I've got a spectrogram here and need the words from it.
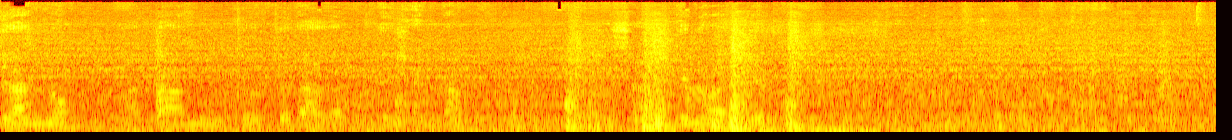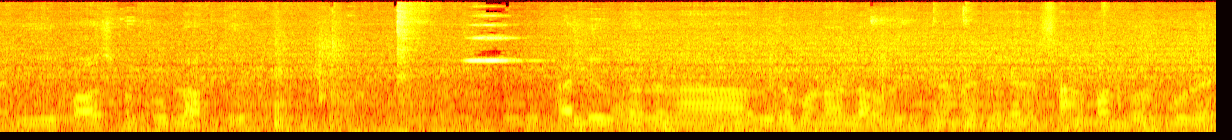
मित्रांनो आता आम्ही उतरतो राजापूर स्टेशनला साडेतीन वाजले. आणि पाऊस पण खूप लागतो खाली उतरताना व्हिडिओ बनवायला होईल की आहे सांग सामान भरपूर आहे.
